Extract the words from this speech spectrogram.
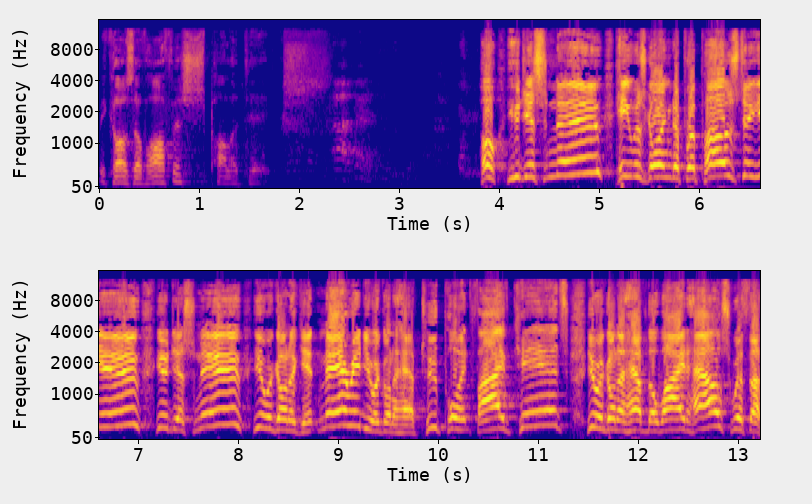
because of office politics. Oh, you just knew he was going to propose to you. You just knew you were going to get married. You were going to have 2.5 kids. You were going to have the White House with a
